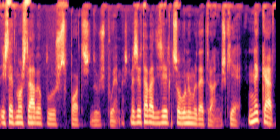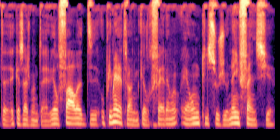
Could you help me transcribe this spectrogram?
Isto é demonstrável pelos suportes dos poemas. Mas eu estava a dizer sobre o número de heterónimos, que é, na carta a Casais Monteiro, ele fala de. O primeiro heterónimo que ele refere é um, é um que lhe surgiu na infância,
